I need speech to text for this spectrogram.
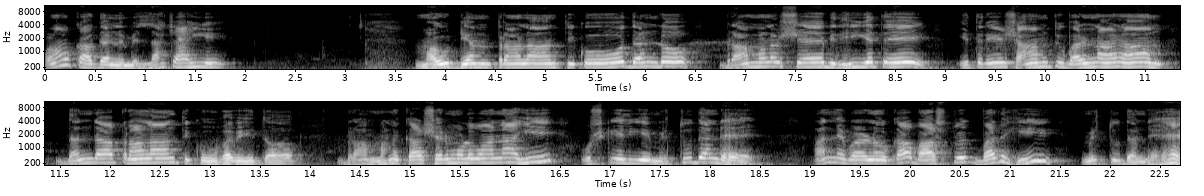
पणों का दंड मिलना चाहिए। मौढ़्यम प्राणांतिको दंडो ब्राह्मण से विधीयते। इतरेशम तो वर्णानाम दंडा प्राणांतिको भवित। ब्राह्मण का सिर मुड़वाना ही उसके लिए मृत्युदंड है। अन्य वर्णों का वास्तविक वध ही मृत्युदंड है।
